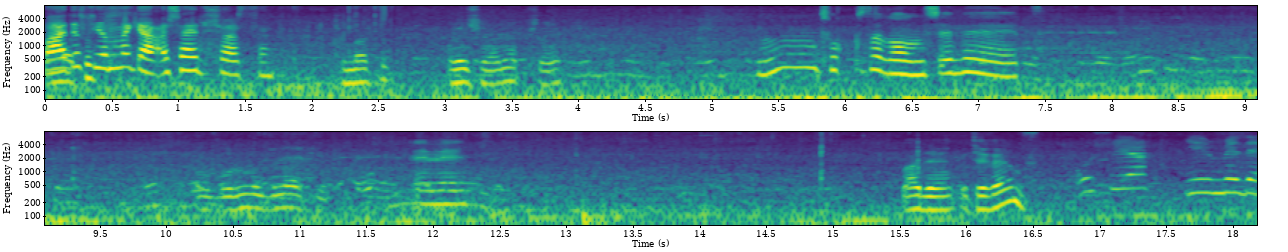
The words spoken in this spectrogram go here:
Bade su yanıma gel. Aşağıya düşersin. Bunlar çok öyle şeyler yapmışlar. Hmm, çok güzel olmuş evet. O Burnun ucuna atıyor. Evet. Hadi öteye kayar mısın? O suya girmedi.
